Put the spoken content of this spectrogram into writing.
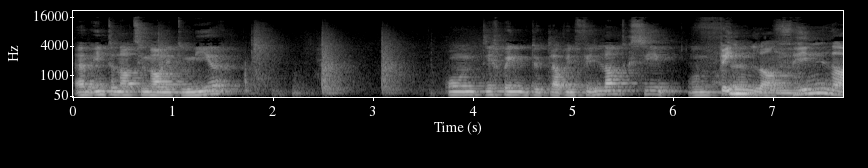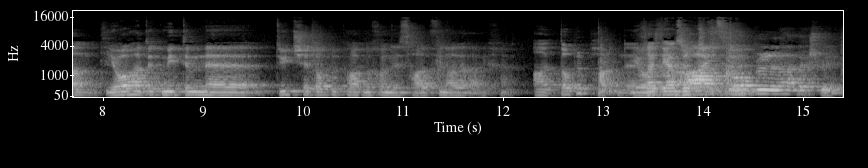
ähm, internationale Turniere. Und ich bin dort, glaube in Finnland gewesen, und Finnland. Finnland? Ähm, ja, hat dort mit einem äh, deutschen Doppelpartner ein Halbfinale erreichen. Ah, Doppelpartner? Ja. Das heißt, die haben so ein Doppel haben wir gespielt.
